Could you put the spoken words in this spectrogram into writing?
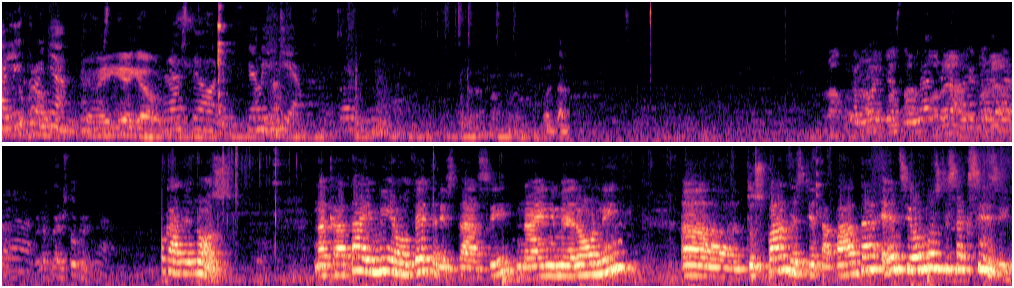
Καλή χρονιά. Και με υγεία για όλους. Να είστε όλοι. Και με υγεία. Ευχαριστούμε. ο κανενός να κρατάει μία ουδέτερη στάση, να ενημερώνει α, τους πάντες και τα πάντα έτσι όπως τις αξίζει.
